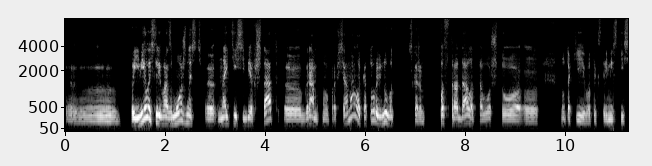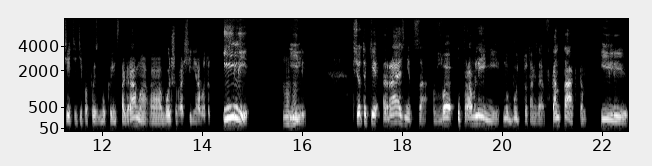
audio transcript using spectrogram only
Э, появилась ли возможность э, найти себе в штат э, грамотного профессионала, который, ну, вот, скажем, пострадал от того, что ну, такие вот экстремистские сети типа Facebook и Инстаграма больше в России не работают. Или, угу. или все-таки разница в управлении, ну, будь то там, не знаю, ВКонтактом или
